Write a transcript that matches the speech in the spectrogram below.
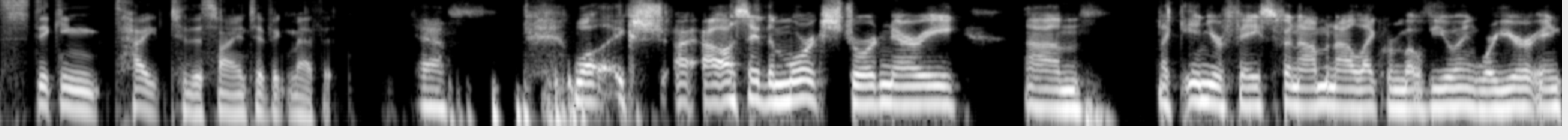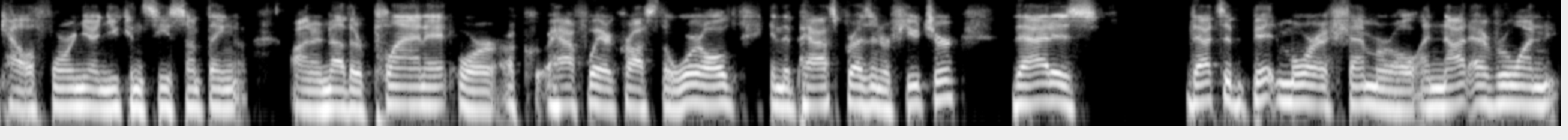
sticking tight to the scientific method? Yeah. Well, I'll say the more extraordinary, um, like in your face phenomena like remote viewing, where you're in California and you can see something on another planet or ac- halfway across the world in the past, present, or future, that is that's a bit more ephemeral, and not everyone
